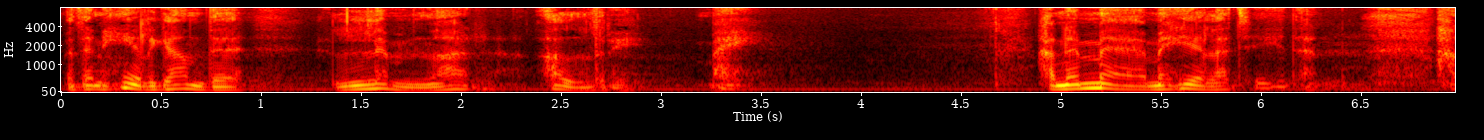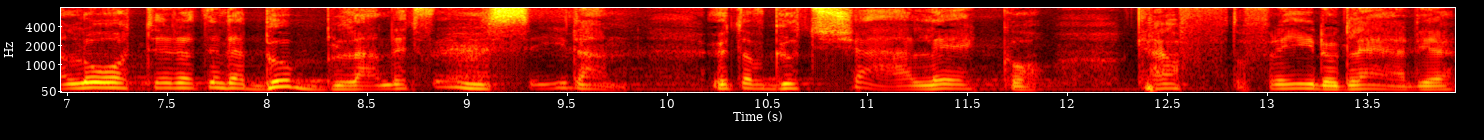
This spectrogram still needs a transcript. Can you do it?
Men den heliga ande lämnar aldrig mig. Han är med mig hela tiden. Han låter att det där bubblandet från insidan utav Guds kärlek och kraft och frid och glädje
